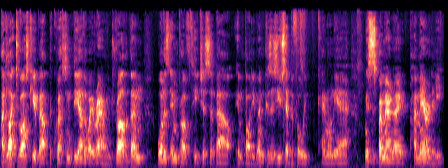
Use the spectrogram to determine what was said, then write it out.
I'd like to ask you about the question the other way round, rather than what does improv teach us about embodiment? Because as you said before we came on the air, this is primarily primarily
